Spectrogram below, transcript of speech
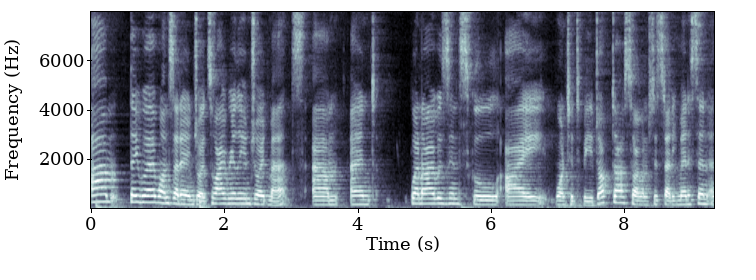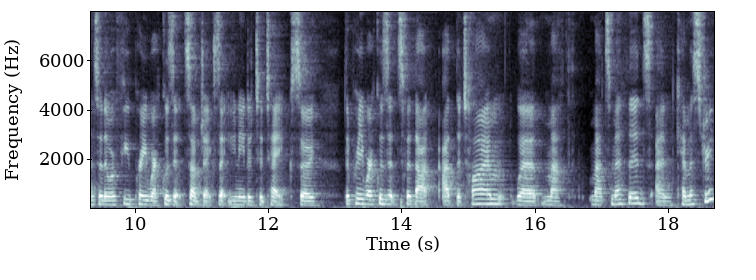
Um, they were ones that I enjoyed. So I really enjoyed maths. Um, and when I was in school, I wanted to be a doctor, so I wanted to study medicine. And so there were a few prerequisite subjects that you needed to take. So the prerequisites for that at the time were math, maths methods and chemistry.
